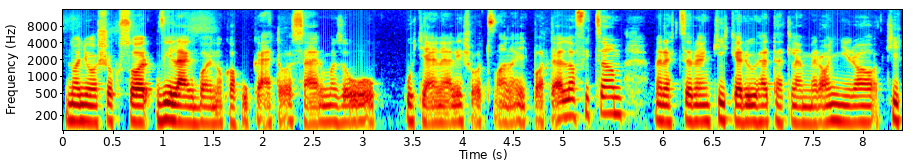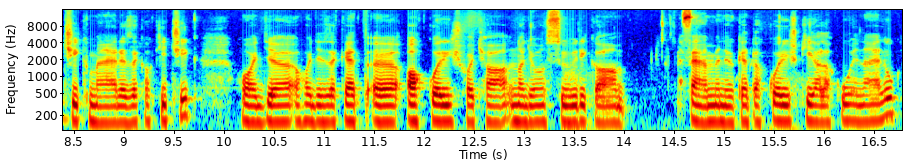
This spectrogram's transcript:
nagyon sokszor világbajnok apukától származó kutyánál is ott van egy patellaficam, mert egyszerűen kikerülhetetlen, mert annyira kicsik már ezek a kicsik, hogy, hogy ezeket akkor is, hogyha nagyon szűrik a felmenőket, akkor is kialakul náluk.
